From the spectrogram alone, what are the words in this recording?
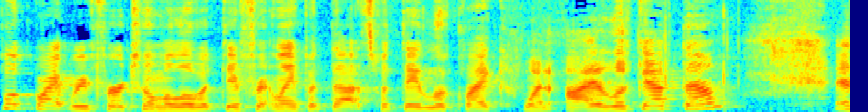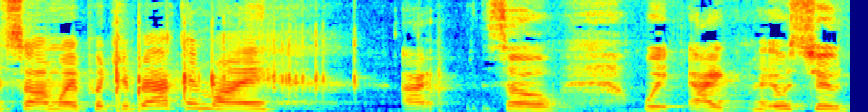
book might refer to them a little bit differently, but that's what they look like when I look at them. And so I'm going to put you back in my all right, so we, I, it was too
